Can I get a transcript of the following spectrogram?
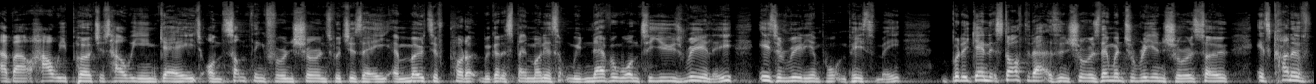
about how we purchase, how we engage on something for insurance, which is a emotive product. We're going to spend money on something we never want to use really is a really important piece for me. But again, it started out as insurers, then went to reinsurers. So it's kind of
